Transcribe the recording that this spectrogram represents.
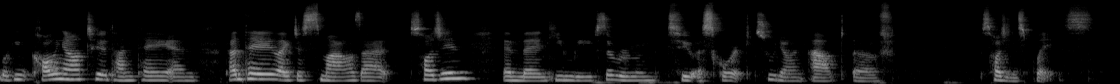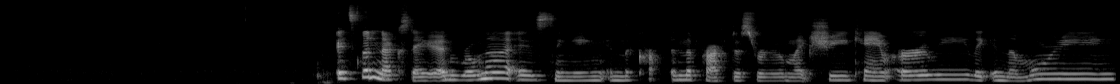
looking, calling out to Dante, and Dante like just smiles at Sojin and then he leaves the room to escort Suryeon out of Sojin's place. It's the next day, and Rona is singing in the in the practice room. Like she came early, like in the morning,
